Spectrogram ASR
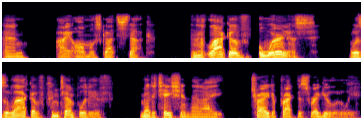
and I almost got stuck. And that lack of awareness was a lack of contemplative meditation that I try to practice regularly.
